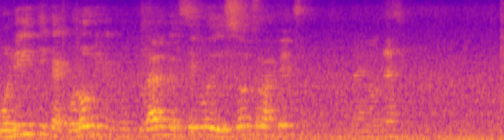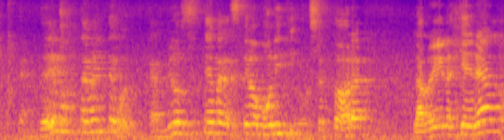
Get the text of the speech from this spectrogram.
política, económica, cultural del siglo XVIII a la fecha? La democracia. Tenemos justamente, bueno, cambió el sistema, el sistema político, ¿cierto? Ahora, la regla general,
